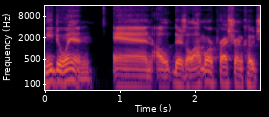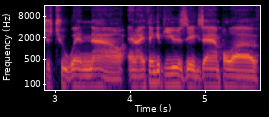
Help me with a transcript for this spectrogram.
need to win. And I'll, there's a lot more pressure on coaches to win now. And I think if you use the example of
